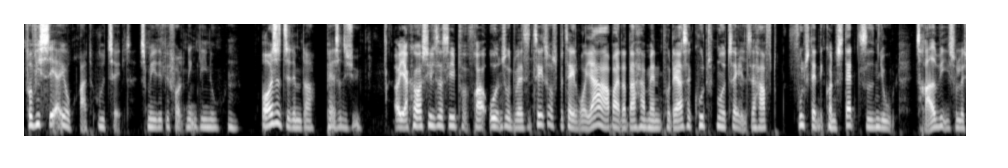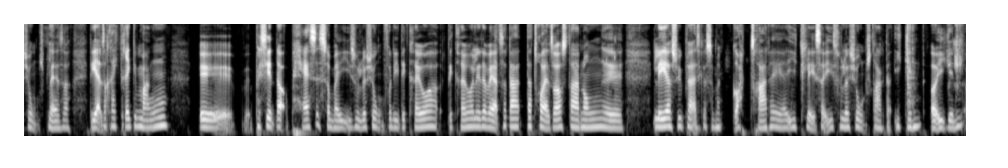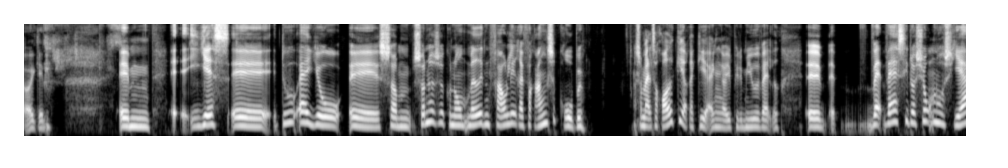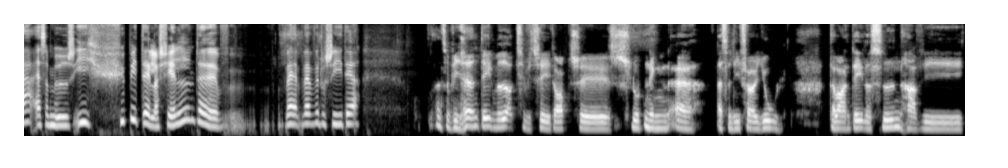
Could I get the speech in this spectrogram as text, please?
For vi ser jo ret udtalt smitte i befolkningen lige nu. Mm. Også til dem, der passer de syge. Og jeg kan også hilse at sige, fra Odense Universitetshospital, hvor jeg arbejder, der har man på deres akutmodtagelse haft fuldstændig konstant siden jul 30 isolationspladser. Det er altså rigtig, rigtig mange øh, patienter at passe, som er i isolation, fordi det kræver, det kræver lidt af hvert. Så der, der tror jeg altså også, der er nogle øh, læger og sygeplejersker, som er godt trætte af at iklæde sig isolationsdragter igen og igen og igen. Øhm, øh, yes, øh, du er jo øh, som sundhedsøkonom med i den faglige referencegruppe som altså rådgiver regeringen og epidemiudvalget. Øh, hvad, hvad er situationen hos jer? Altså mødes I hyppigt eller sjældent? Øh, hvad, hvad vil du sige der? Altså vi havde en del mødeaktivitet op til slutningen af, altså lige før jul. Der var en del, og siden har vi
